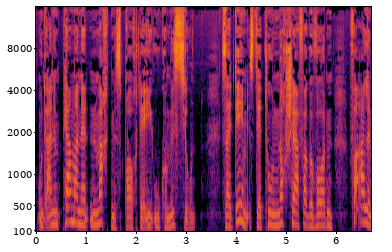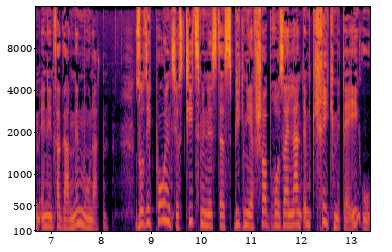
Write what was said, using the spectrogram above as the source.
und einem permanenten Machtmissbrauch der EU-Kommission. Seitdem ist der Ton noch schärfer geworden, vor allem in den vergangenen Monaten. So sieht Polens Justizminister Zbigniew Schobro sein Land im Krieg mit der EU.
